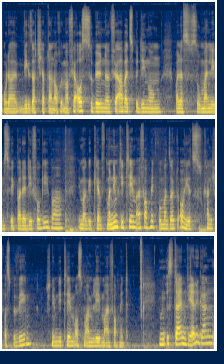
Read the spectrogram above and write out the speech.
Oder wie gesagt, ich habe dann auch immer für Auszubildende, für Arbeitsbedingungen, weil das so mein Lebensweg bei der DVG war, immer gekämpft. Man nimmt die Themen einfach mit, wo man sagt, oh, jetzt kann ich was bewegen. Ich nehme die Themen aus meinem Leben einfach mit. Nun ist dein Werdegang,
